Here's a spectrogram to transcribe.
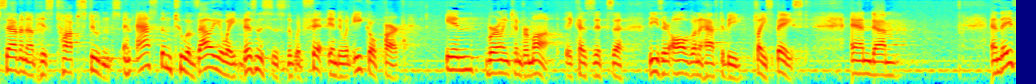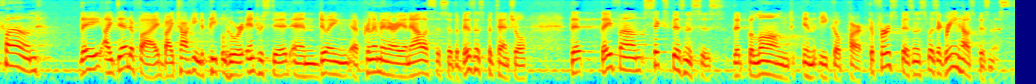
seven of his top students and asked them to evaluate businesses that would fit into an eco park in Burlington, Vermont, because it's, uh, these are all going to have to be place based. And, um, and they found, they identified by talking to people who were interested and doing a preliminary analysis of the business potential that they found six businesses that belonged in the eco park. The first business was a greenhouse business.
